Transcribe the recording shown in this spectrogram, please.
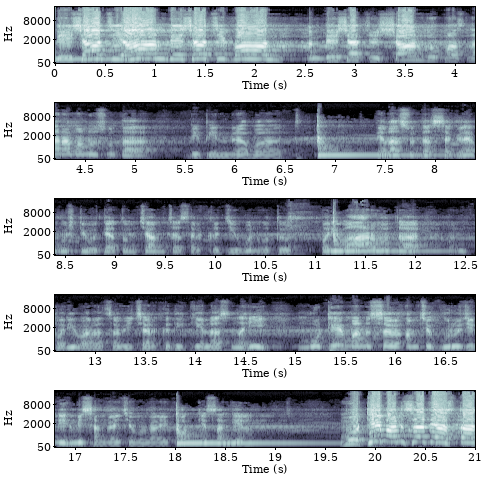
देशाची आन देशाची बाण आणि देशाची शान जोपासणारा माणूस होता बिपिन रावत. त्याला सुद्धा सगळ्या गोष्टी होत्या तुमच्या आमच्यासारखं जीवन होतं परिवार होता पण परिवाराचा विचार कधी केलाच नाही. मोठे माणसं आमचे गुरुजी नेहमी सांगायचे बघा एक वाक्य सांगेल. मोठी माणसं जे असतात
